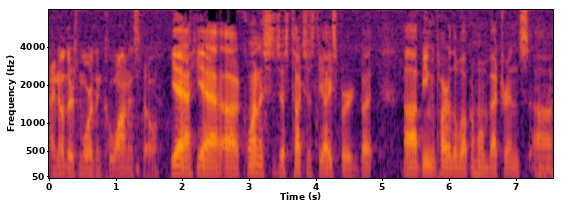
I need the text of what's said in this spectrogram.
I know there's more than Kiwanis, though. Yeah, yeah. Uh, Kiwanis just touches the iceberg, but uh, being a part of the Welcome Home Veterans uh,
